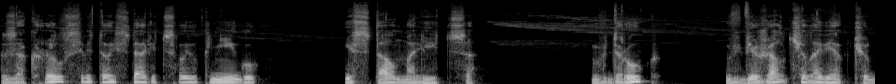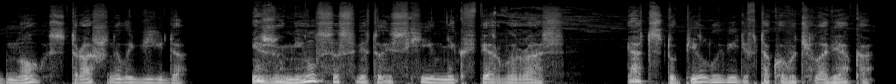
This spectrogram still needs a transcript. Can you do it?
Закрыл святой старец свою книгу и стал молиться. Вдруг вбежал человек чудного, страшного вида — Изумился святой схимник в первый раз и отступил, увидев такого человека.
